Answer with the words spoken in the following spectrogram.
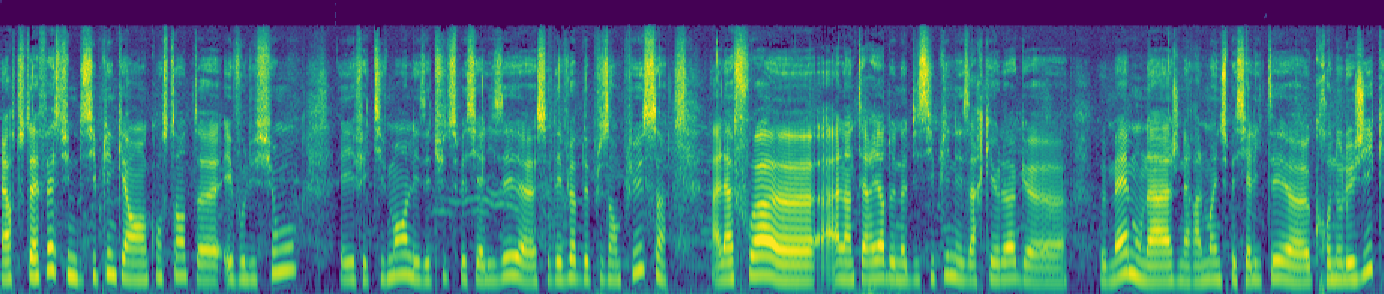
Alors tout à fait, c'est une discipline qui est en constante euh, évolution et effectivement les études spécialisées euh, se développent de plus en plus. À la fois euh, à l'intérieur de notre discipline, les archéologues on a généralement une spécialité chronologique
